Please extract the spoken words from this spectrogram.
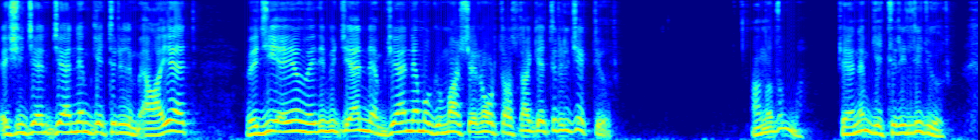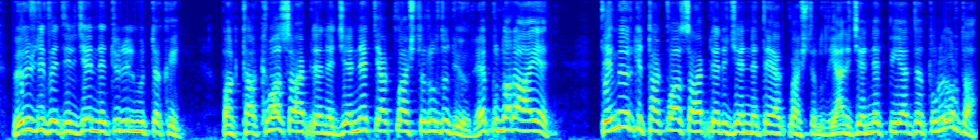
E şimdi cehennem getirelim. E, ayet. Ve ciheyen ve bir cehennem. Cehennem o gün mahşerin ortasına getirilecek diyor. Anladın mı? Cehennem getirildi diyor. Ve üzlifetil cennetül muttakin. Bak takva sahiplerine cennet yaklaştırıldı diyor. Hep bunlar ayet. Demiyor ki takva sahipleri cennete yaklaştırıldı. Yani cennet bir yerde duruyor da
